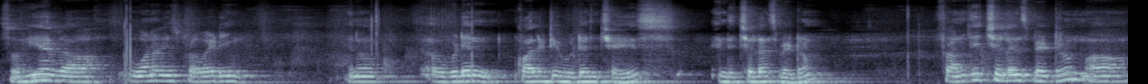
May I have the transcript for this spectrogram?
So here uh, owner is providing you know a wooden quality wooden chairs in the children's bedroom. From the children's bedroom uh,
